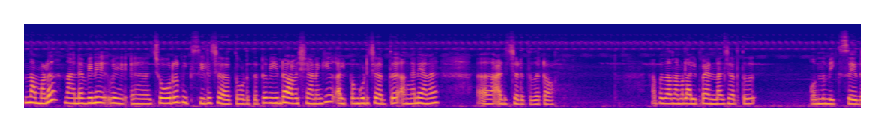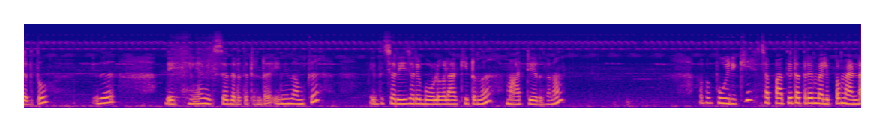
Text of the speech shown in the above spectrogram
നമ്മൾ നനവിന് ചോറ് മിക്സിയിൽ ചേർത്ത് കൊടുത്തിട്ട് വീണ്ടും ആവശ്യമാണെങ്കിൽ അല്പം കൂടി ചേർത്ത് അങ്ങനെയാണ് അടിച്ചെടുത്തത് കേട്ടോ. അപ്പോൾ ഇതാ നമ്മൾ അല്പം എണ്ണ ചേർത്ത് ഒന്ന് മിക്സ് ചെയ്തെടുത്തു. ഇത് ഇങ്ങനെ മിക്സ് ചെയ്തെടുത്തിട്ടുണ്ട്. ഇനി നമുക്ക് ഇത് ചെറിയ ചെറിയ ബോളുകളാക്കിയിട്ടൊന്ന് മാറ്റിയെടുക്കണം. അപ്പോൾ പൂരിക്ക് ചപ്പാത്തിയുടെ അത്രയും വലിപ്പം വേണ്ട.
